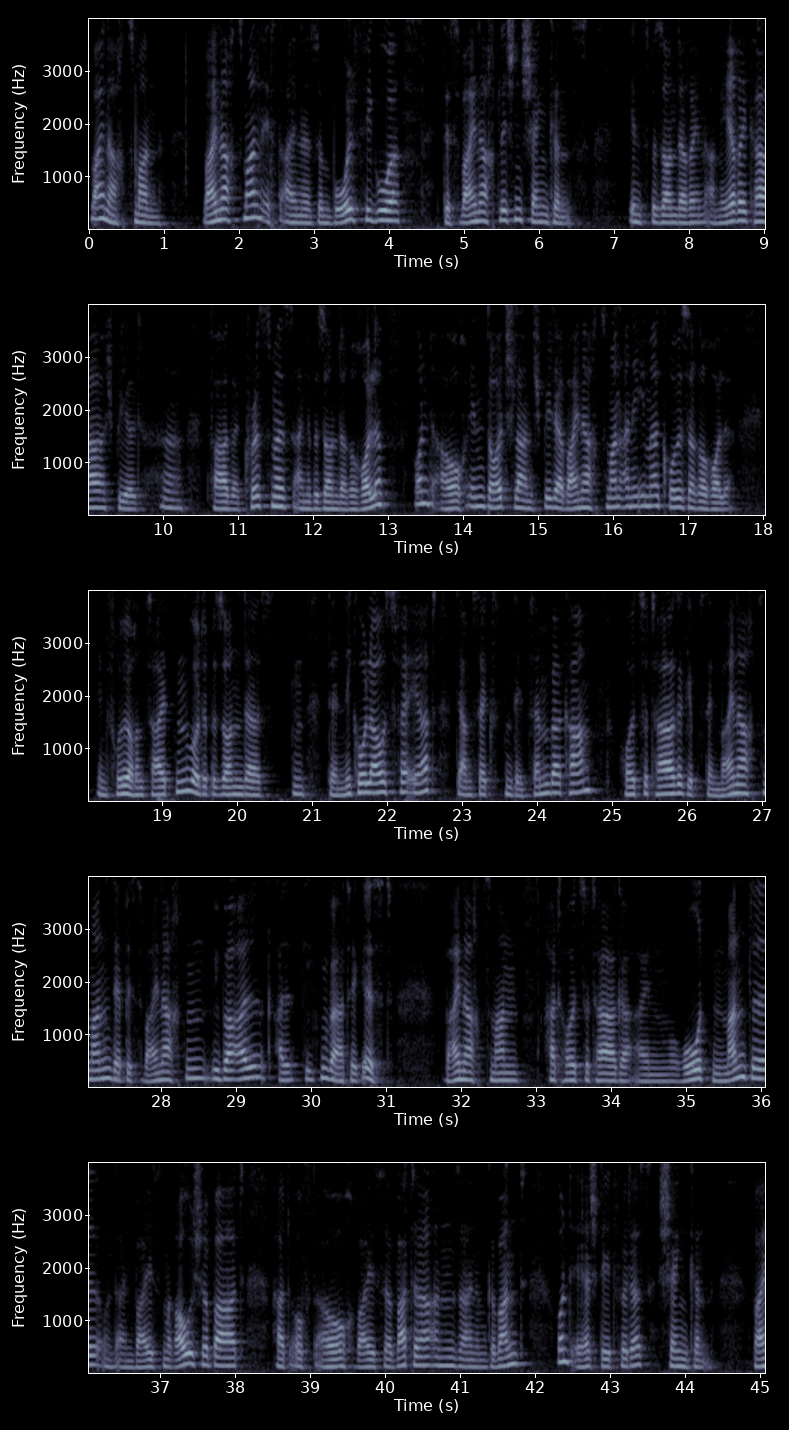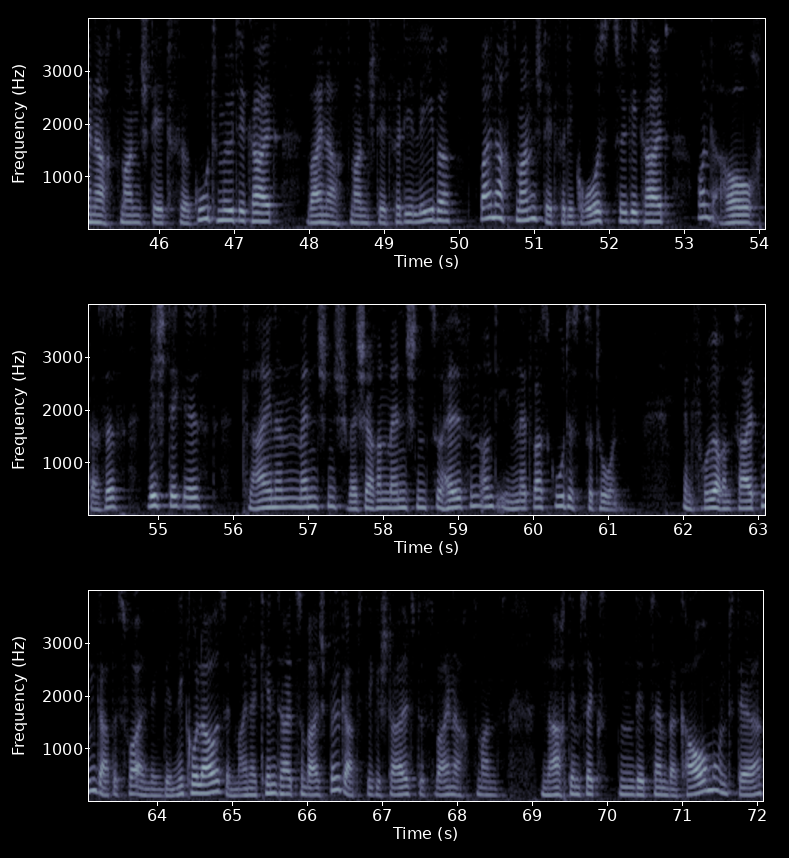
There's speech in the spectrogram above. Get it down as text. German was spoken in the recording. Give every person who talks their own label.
Speaker 1: Weihnachtsmann. Weihnachtsmann ist eine Symbolfigur des weihnachtlichen Schenkens. Insbesondere in Amerika spielt äh, Father Christmas eine besondere Rolle und auch in Deutschland spielt der Weihnachtsmann eine immer größere Rolle. In früheren Zeiten wurde besonders der Nikolaus verehrt, der am 6. Dezember kam Heutzutage gibt es den Weihnachtsmann, der bis Weihnachten überall allgegenwärtig ist. Weihnachtsmann hat heutzutage einen roten Mantel und einen weißen Rauschebart, hat oft auch weiße Watte an seinem Gewand und er steht für das Schenken. Weihnachtsmann steht für Gutmütigkeit, Weihnachtsmann steht für die Liebe, Weihnachtsmann steht für die Großzügigkeit und auch, dass es wichtig ist, kleinen Menschen, schwächeren Menschen zu helfen und ihnen etwas Gutes zu tun. In früheren Zeiten gab es vor allen Dingen den Nikolaus. In meiner Kindheit zum Beispiel gab es die Gestalt des Weihnachtsmanns nach dem 6. Dezember kaum und der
